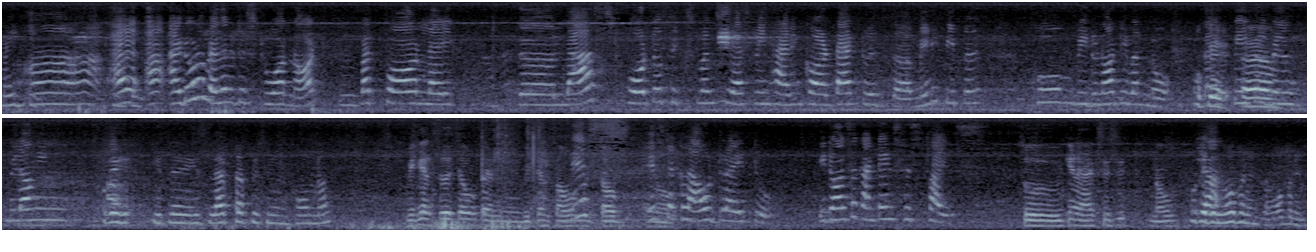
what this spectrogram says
might be. Uh, I, I I don't know whether it is true or not, but for like the last four to six months, he has been having contact with uh, many people whom we do not even know. Okay, like people um, will belonging. Okay, his, his laptop is in home now. We can search out and we can sound This it out. you is know. the cloud drive too. It also contains his files. So we can access it now. Okay, Yeah. then open it now. Open it.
